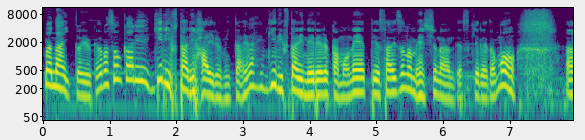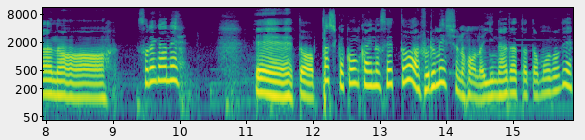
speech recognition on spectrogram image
まあないというか、まあその代わりギリ二人入るみたいな、ギリ二人寝れるかもねっていうサイズのメッシュなんですけれども、あのー、それがね、えっ、ー、と、確か今回のセットはフルメッシュの方のインナーだったと思うので、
